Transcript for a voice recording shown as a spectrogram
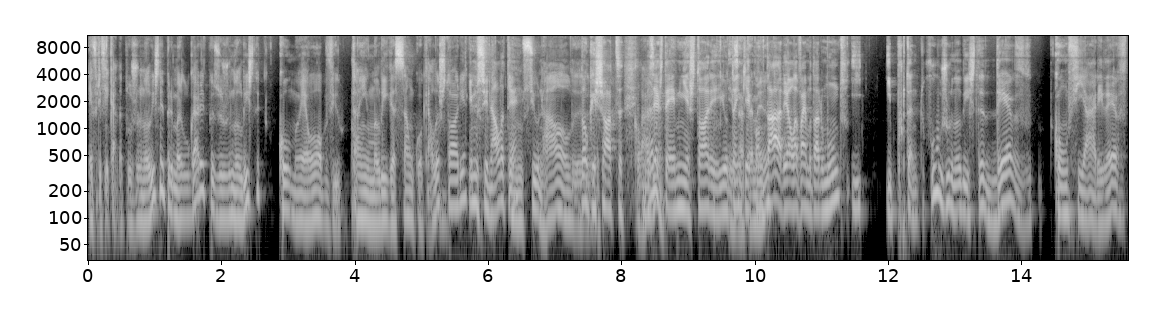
é verificada pelo jornalista em primeiro lugar e depois o jornalista, como é óbvio, tem uma ligação com aquela história. Emocional até. Emocional. Dom Quixote, claro. mas esta é a minha história e eu tenho que a contar, ela vai mudar o mundo. E, e, portanto, o jornalista deve confiar e deve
